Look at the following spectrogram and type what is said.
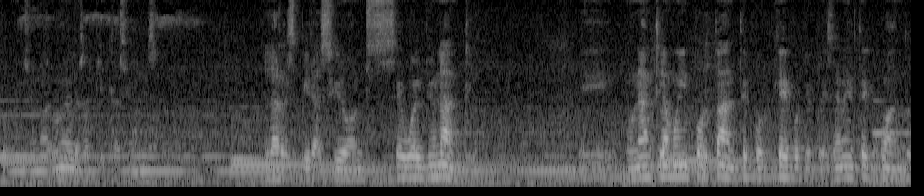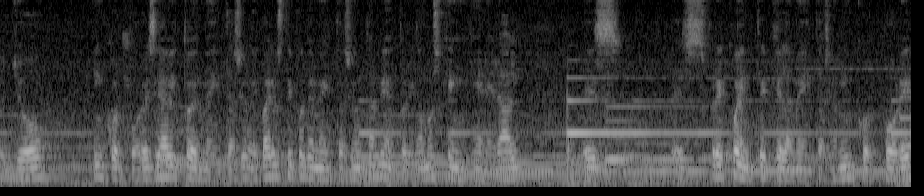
por mencionar una de las aplicaciones, la respiración se vuelve un ancla. Eh, un ancla muy importante, ¿por qué? Porque precisamente cuando yo incorporo ese hábito de meditación, hay varios tipos de meditación también, pero digamos que en general es, es frecuente que la meditación incorpore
